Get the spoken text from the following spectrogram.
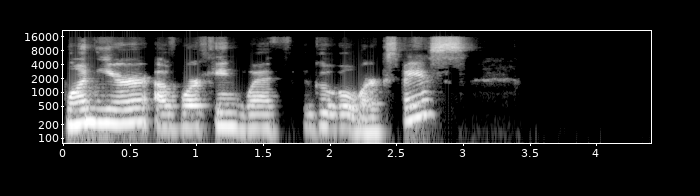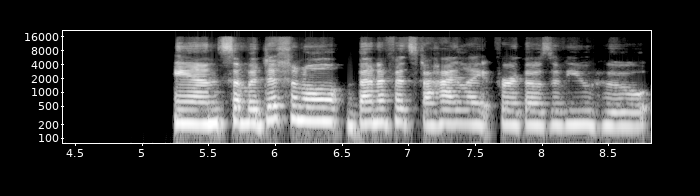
one year of working with Google Workspace. And some additional benefits to highlight for those of you who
